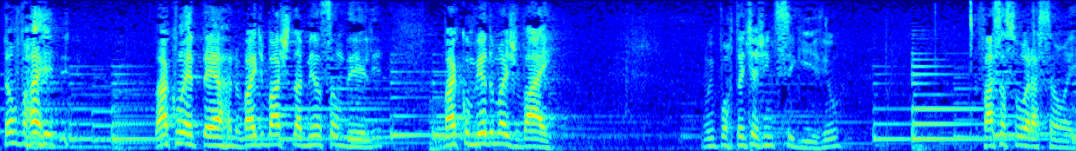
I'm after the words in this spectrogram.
Então vai. Vai com o eterno. Vai debaixo da bênção dele. Vai com medo, mas vai. O importante é a gente seguir, viu? Faça a sua oração aí.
